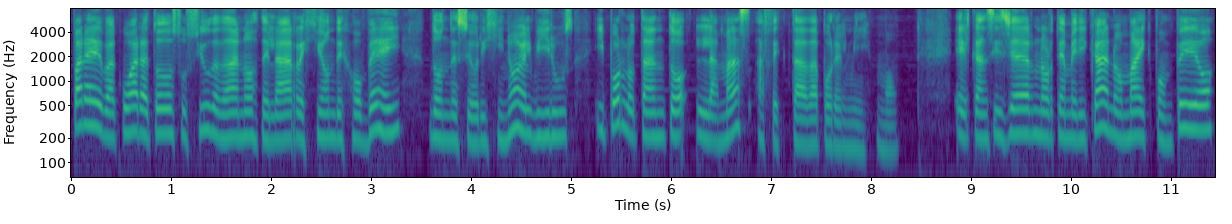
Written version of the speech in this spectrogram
para evacuar a todos sus ciudadanos de la región de Hubei, donde se originó el virus y por lo tanto la más afectada por el mismo. El canciller norteamericano Mike Pompeo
